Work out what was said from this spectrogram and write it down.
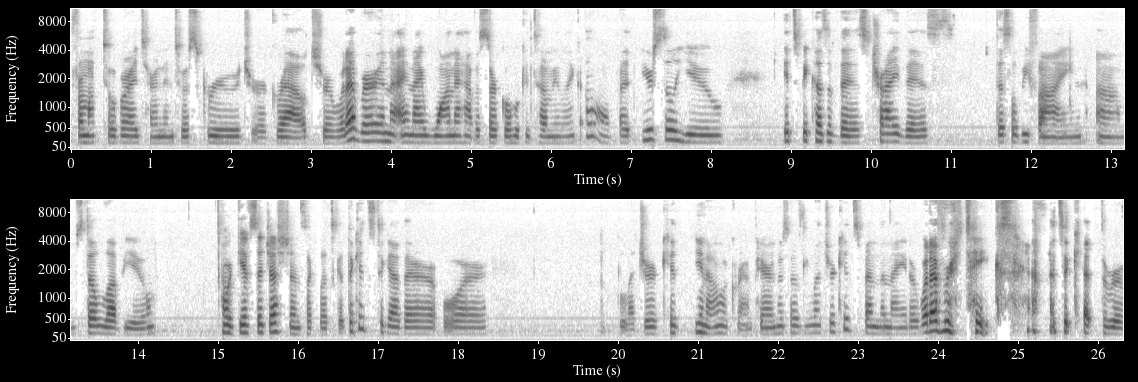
from October, I turned into a Scrooge or a Grouch or whatever, and and I want to have a circle who can tell me like, oh, but you're still you. It's because of this. Try this. This will be fine. Um, still love you, or give suggestions like, let's get the kids together, or let your kid, you know, a grandparent who says, let your kid spend the night, or whatever it takes to get through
